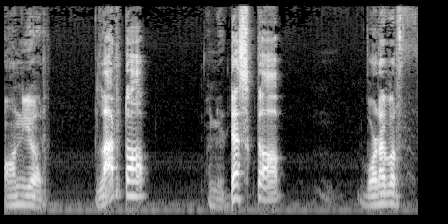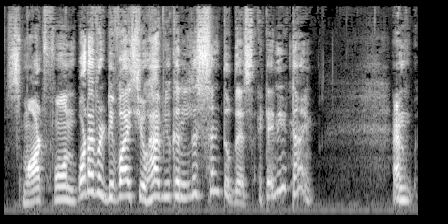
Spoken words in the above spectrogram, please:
on your laptop, on your desktop, whatever smartphone, whatever device you have, you can listen to this at any time. And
